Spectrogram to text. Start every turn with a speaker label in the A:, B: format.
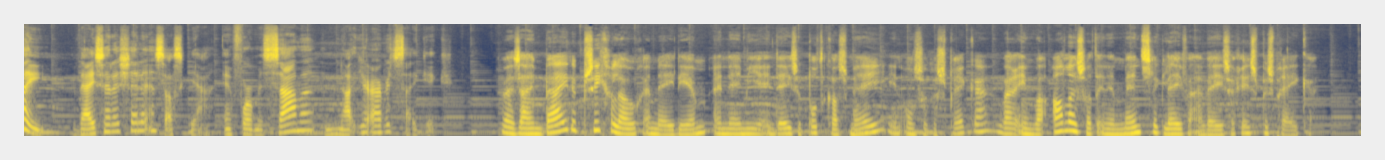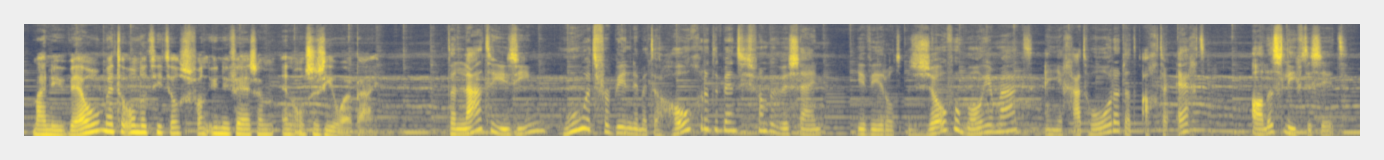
A: Hi, wij zijn Rachelle en Saskia en vormen samen Not Your Average Psychic.
B: Wij zijn beide psycholoog en medium en nemen je in deze podcast mee in onze gesprekken waarin we alles wat in een menselijk leven aanwezig is bespreken. Maar nu wel met de ondertitels van Universum en onze ziel erbij.
A: We laten je zien hoe het verbinden met de hogere dimensies van bewustzijn je wereld zoveel mooier maakt en je gaat horen dat achter echt alles liefde zit.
